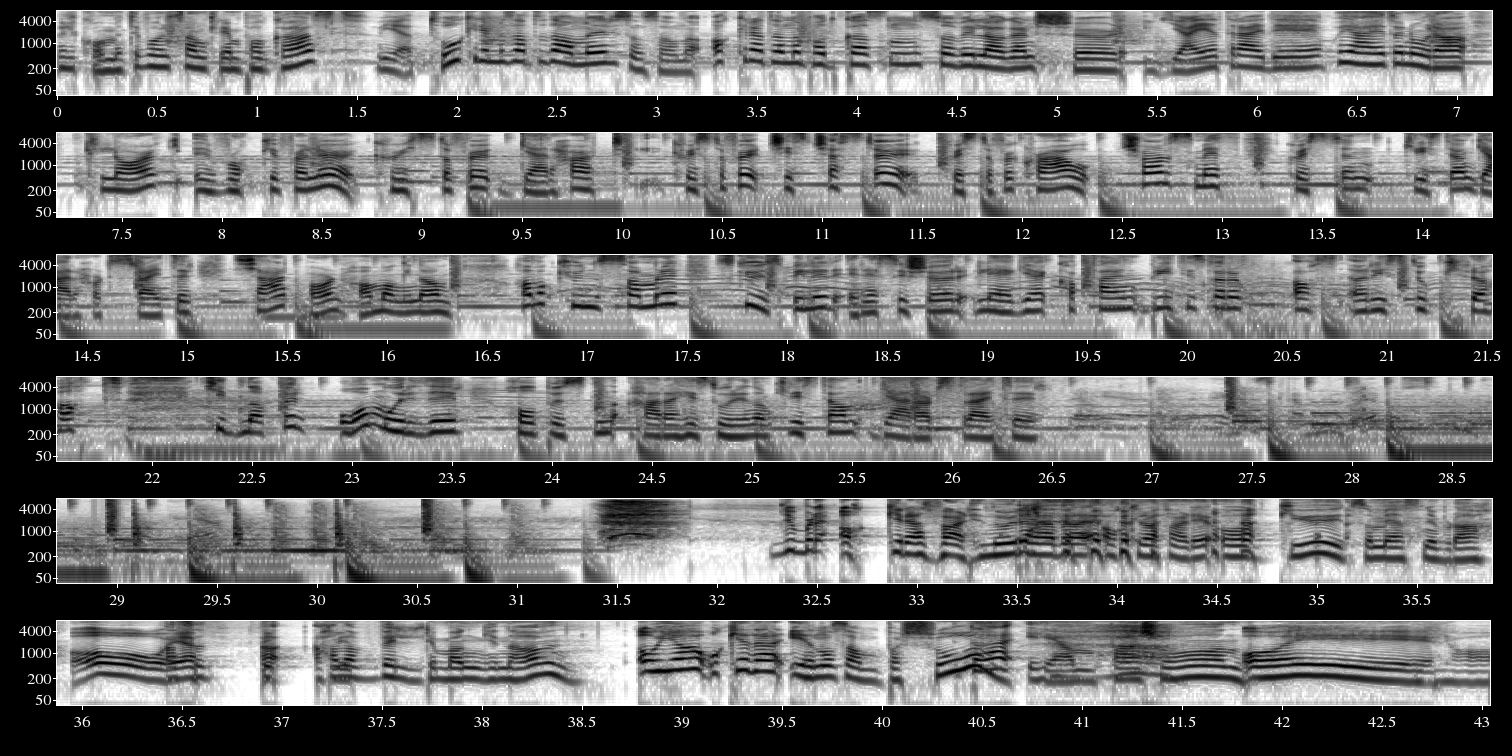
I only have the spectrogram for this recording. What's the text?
Velkommen til vår sangkrimpodkast. Vi er to krimbesatte damer som savner akkurat denne podkasten, så vi lager den sjøl. Jeg heter Heidi. Og jeg heter Nora. Clark Rockefeller, Christopher Gerhardt, Christopher Chichester, Christopher Crow, Charles Smith, Christian, Christian Gerhardt Streiter. Kjært barn har mange navn. Han var kunstsamler, skuespiller, regissør, lege, kaptein, britisk aristokrat, kidnapper og morder. Hold pusten, her er historien om Christian Gerhardt akkurat ferdig, Nora. Jeg ble akkurat ferdig. Å gud, som jeg snubla. Oh, jeg Altså, fikk han har veldig mange navn. Å ja, ok, det er en og samme person? Det er én person. Oi. Ja.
